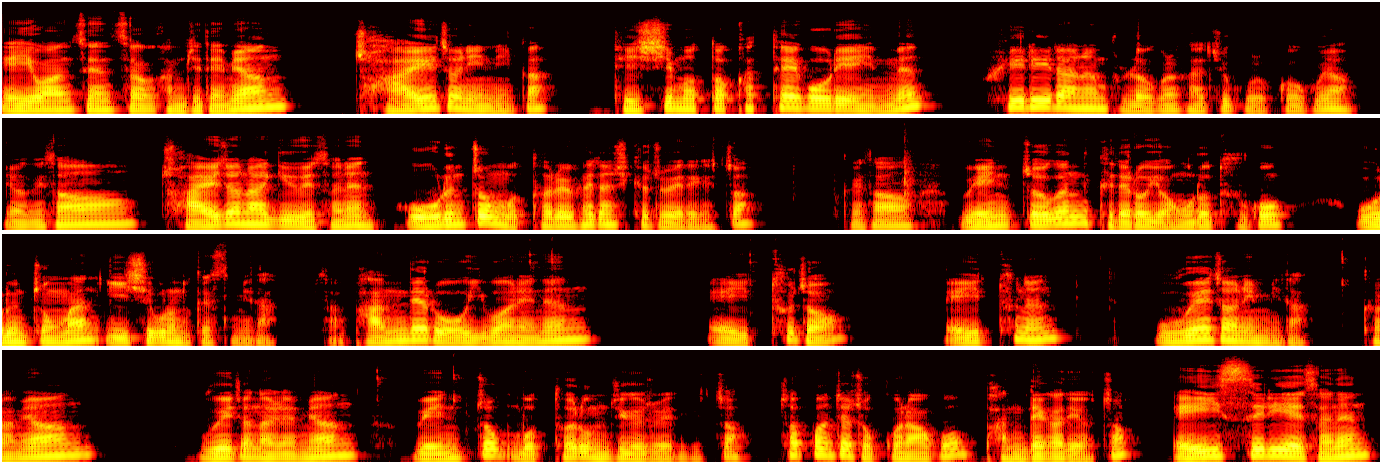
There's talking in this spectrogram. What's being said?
A1 센서가 감지되면 좌회전이니까 DC 모터 카테고리에 있는 휠이라는 블럭을 가지고 올 거고요. 여기서 좌회전하기 위해서는 오른쪽 모터를 회전시켜 줘야 되겠죠? 그래서 왼쪽은 그대로 0으로 두고 오른쪽만 20으로 놓겠습니다. 자, 반대로 이번에는 A2죠. A2는 우회전입니다. 그러면 우회전 하려면 왼쪽 모터를 움직여줘야 되겠죠. 첫 번째 조건하고 반대가 되었죠. A3에서는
